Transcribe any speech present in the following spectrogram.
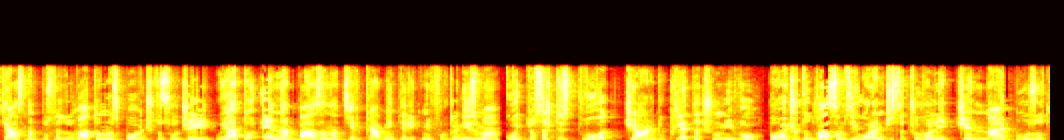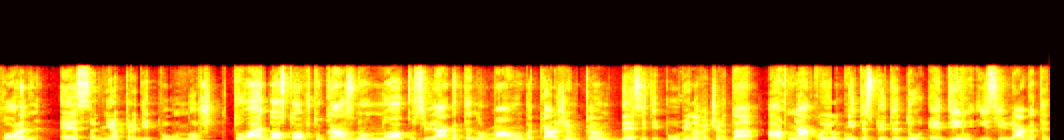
тясна последователност в повечето случаи, която е на база на циркадните ритми в организма, които съществуват чак до клетъчно ниво. Повечето от вас съм сигурен, че са чували, че най-ползотворен е съня преди полунощ. Това е доста общо казано, но ако си лягате нормално да кажем към 10.30 вечерта, а в някои от дните стоите до 1 и си лягате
